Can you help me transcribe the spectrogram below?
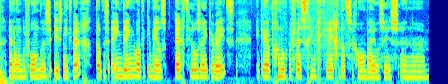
en ondervonden, ze is niet weg. Dat is één ding wat ik inmiddels echt heel zeker weet. Ik heb genoeg bevestiging gekregen dat ze gewoon bij ons is. En uh,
